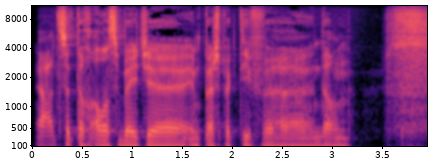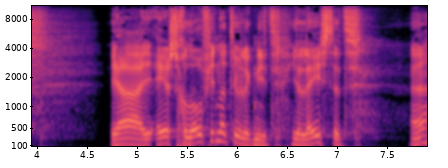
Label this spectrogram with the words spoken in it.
ja, het zet toch alles een beetje in perspectief dan. Ja, eerst geloof je het natuurlijk niet. Je leest het. Hè?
